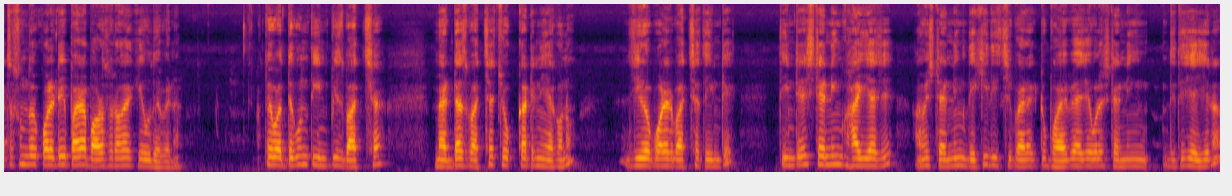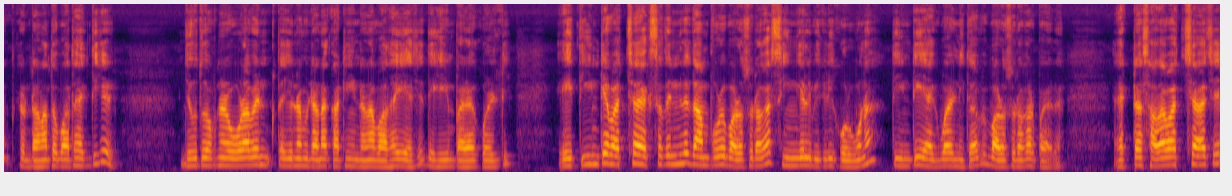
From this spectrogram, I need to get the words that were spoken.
এত সুন্দর কোয়ালিটির পায়রা বারোশো টাকায় কেউ দেবে না। তো এবার দেখুন, তিন পিস বাচ্চা, ম্যাড্রাস বাচ্চা, চোখ কাটেনি এখনও জিরো পরের বাচ্চা তিনটে। তিনটে স্ট্যান্ডিং হাই আছে। আমি স্ট্যান্ডিং দেখিয়ে দিচ্ছি, পায়রা একটু ভয় পেয়ে আছে বলে স্ট্যান্ডিং দিতে চাইছে না, কারণ ডানা তো বাঁধা একদিকের। যেহেতু আপনারা ওড়াবেন, তাই জন্য আমি ডানা কাটিনি, ডানা বাঁধাই আছে, দেখে নিন পায়রার কোয়ালিটি এই তিনটে বাচ্চা একসাথে নিলে দাম পড়বে বারোশো টাকা। সিঙ্গেল বিক্রি করব না। তিনটেই একবার নিতে হবে বারোশো টাকার পায়রা। একটা সাদা বাচ্চা আছে,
